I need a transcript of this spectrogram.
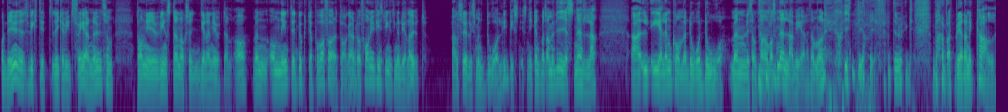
Och det är ju viktigt, lika viktigt för er nu som tar ni vinsten och så delar ni ut den. Ja, men om ni inte är duktiga på att vara företagare då får ni, finns det ingenting att dela ut. Alltså är det liksom en dålig business. Ni kan inte bara säga, men vi är snälla. Ja, elen kommer då och då, men liksom, fan vad snälla vi är. Liksom, ja, det skiter jag i, för bara för att brädan är kall.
